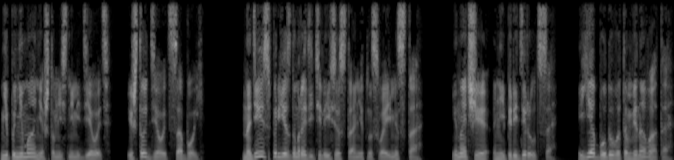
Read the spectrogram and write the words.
Непонимание, что мне с ними делать и что делать с собой. Надеюсь, с приездом родителей все станет на свои места. Иначе они передерутся, и я буду в этом виновата,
